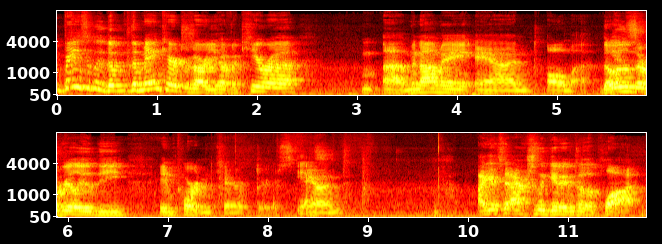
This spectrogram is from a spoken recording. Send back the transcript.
Basically, the, the main characters are you have Akira, M- uh, Minami, and Alma. Those Yes. are really the important characters. Yes. And I get to actually get into the plot,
